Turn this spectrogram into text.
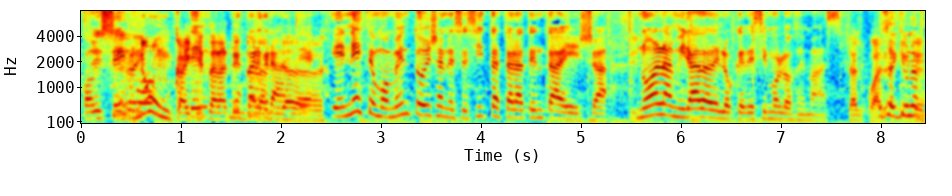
consejo Nunca hay que de estar atento a mujer la grande. mirada. En este momento ella necesita estar atenta a ella, no a la mirada de lo que decimos los demás. Tal cual. Pasa que una Así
